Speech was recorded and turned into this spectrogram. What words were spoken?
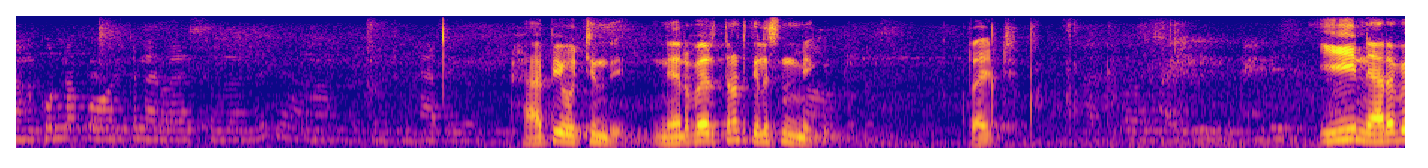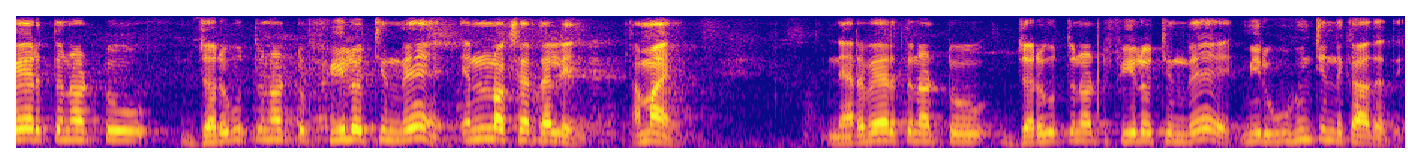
అనుకున్న కోరిక నెరవేరుస్తుందని కొంచెం హ్యాపీగా. హ్యాపీ వచ్చింది. నెరవేరుతున్నట్టు తెలిసింది మీకు. రైట్ ఈ నెరవేరుతున్నట్టు జరుగుతున్నట్టు ఫీల్ వచ్చిందే. ఎన్న ఒకసారి తల్లి అమ్మాయి. నెరవేరుతున్నట్టు జరుగుతున్నట్టు ఫీల్ వచ్చిందే. మీరు ఊహించింది కాదు అది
